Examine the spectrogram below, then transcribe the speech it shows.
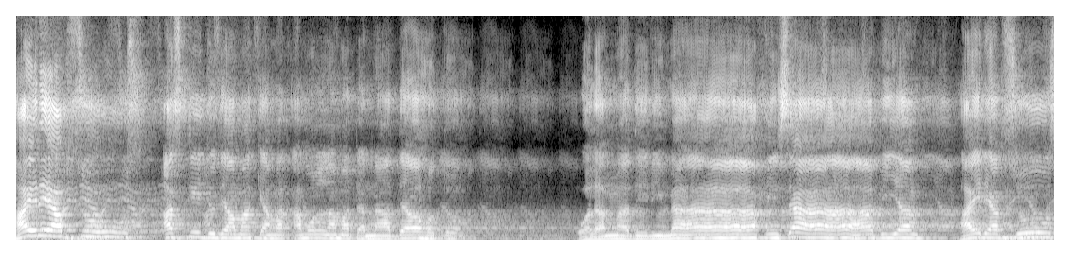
হায় রে আফসোস, আজকে যদি আমাকে আমার আমল নামাটা না দেওয়া হতো। হিসাবিয়া। হায় রে আফসোস,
